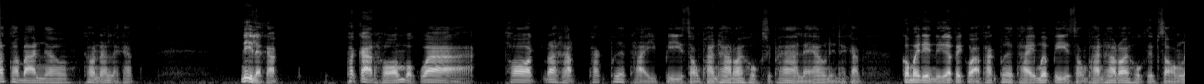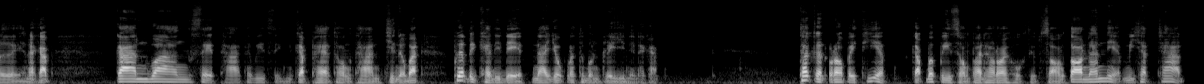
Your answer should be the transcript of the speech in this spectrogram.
รัฐบาลเงาเท่านั้นแหละครับ นี่แหละครับประกาศหอมบอกว่าถอดรหัสพักเพื่อไทยปี 2565 แล้วเนี่ยนะครับ ก็ไม่ได้เหนือไปกว่าพักเพื่อไทยเมื่อปี 2562 เลยนะครับ การวางเศรษฐาทวีสินกับแพทองทานชินวัตรเพื่อเป็นแคนดิเดตนายกรัฐมนตรีเนี่ยนะครับ ถ้าเกิดเราไปเทียบกับเมื่อปี 2562 ตอนนั้นเนี่ยมีชัดชาติ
